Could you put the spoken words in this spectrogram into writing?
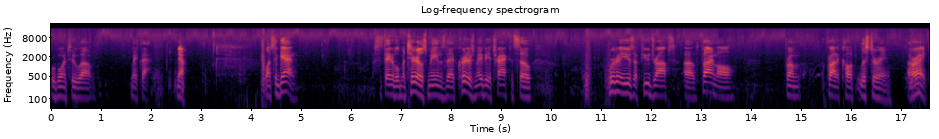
we're going to uh, make that. Now, once again, sustainable materials means that critters may be attracted so we're going to use a few drops of thymol from a product called Listerine. All right.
